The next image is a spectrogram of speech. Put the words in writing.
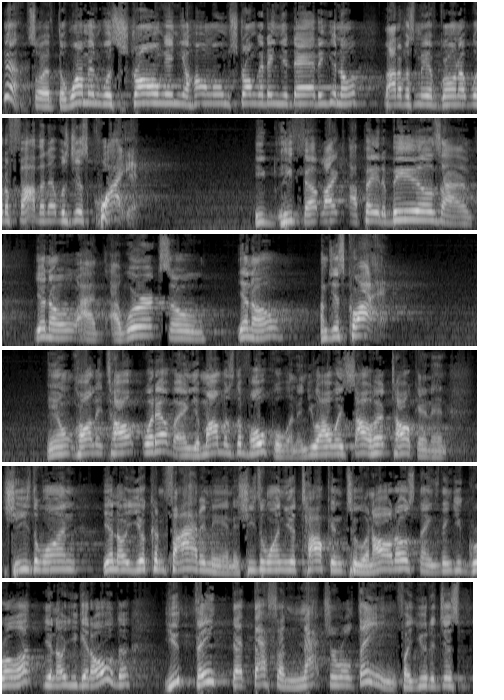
Yeah, so if the woman was strong in your home, stronger than your daddy, you know, a lot of us may have grown up with a father that was just quiet. He, he felt like I pay the bills, I, you know, I, I work, so, you know, I'm just quiet. You don't hardly talk, whatever. And your mama's the vocal one, and you always saw her talking, and she's the one, you know, you're confiding in, and she's the one you're talking to, and all those things. Then you grow up, you know, you get older, you think that that's a natural thing for you to just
